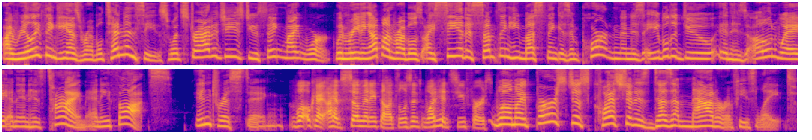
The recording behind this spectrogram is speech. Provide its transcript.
I really think he has rebel tendencies. What strategies do you think might work? When reading up on rebels, I see it as something he must think is important and is able to do in his own way and in his time. Any thoughts? Interesting. Well, okay, I have so many thoughts. Listen, what hits you first? Well, my first just question is does it matter if he's late?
